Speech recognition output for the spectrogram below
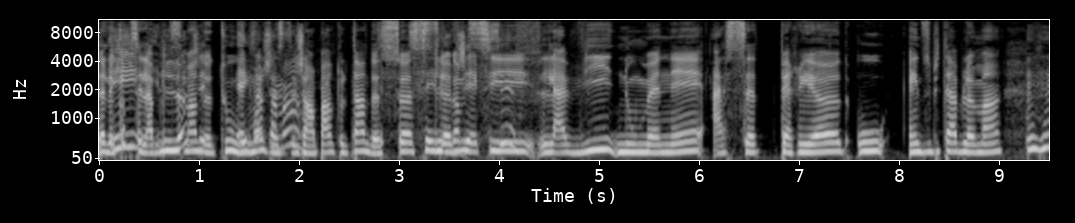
le couple, c'est l'aboutissement de tout. Moi, j'en parle tout le temps de ça. C'est comme si la vie nous menait à cette période où indubitablement, mm-hmm.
